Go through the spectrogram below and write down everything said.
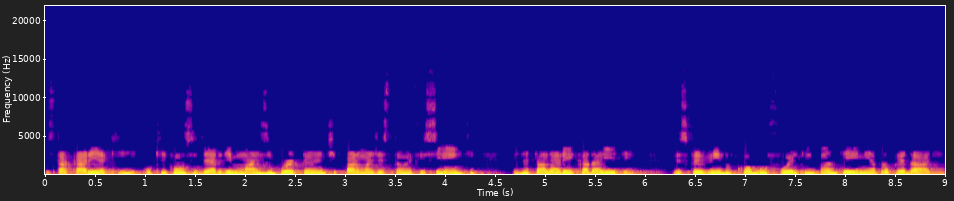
Destacarei aqui o que considero de mais importante para uma gestão eficiente e detalharei cada item, descrevendo como foi que implantei em minha propriedade.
